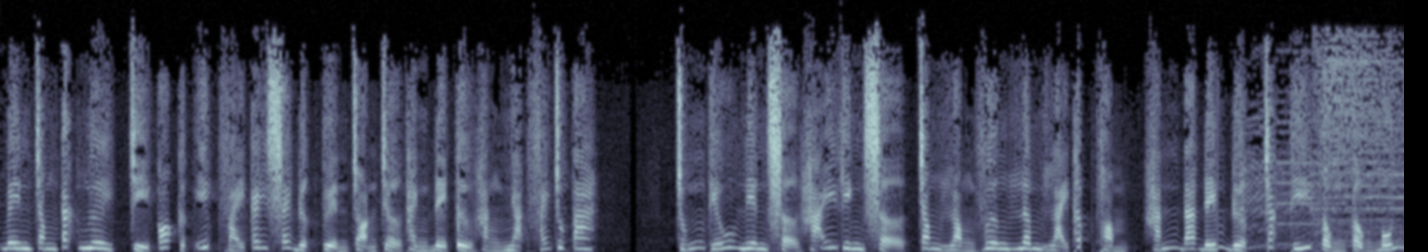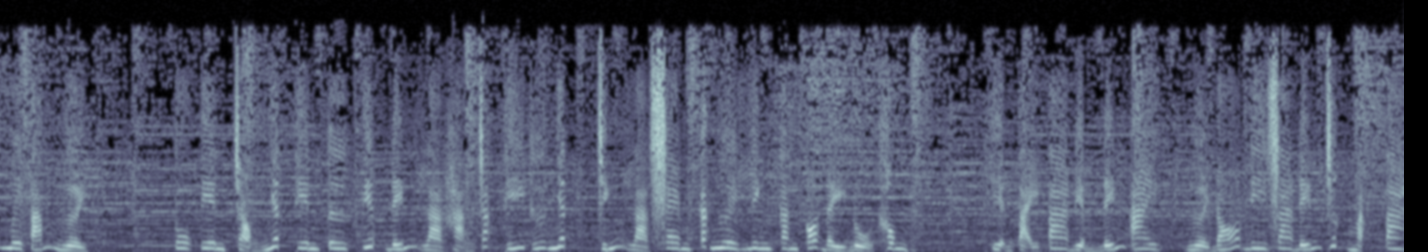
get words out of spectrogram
Bên trong các ngươi chỉ có cực ít vài cái sẽ được tuyển chọn trở thành đệ tử hằng nhạc phái chúng ta. Chúng thiếu niên sợ hãi kinh sợ, trong lòng Vương Lâm lại thấp thỏm, hắn đã đếm được chắc thí tổng cộng 48 người. Tu tiên trọng nhất thiên tư tiếp đến là hạng chắc thí thứ nhất, chính là xem các ngươi linh căn có đầy đủ không. Hiện tại ta điểm đến ai, người đó đi ra đến trước mặt ta.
